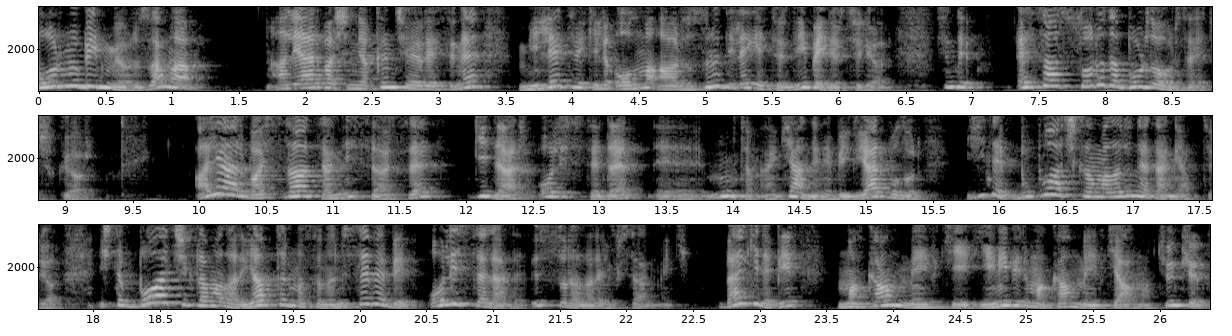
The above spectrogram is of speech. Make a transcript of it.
olur mu bilmiyoruz ama Ali Erbaş'ın yakın çevresine milletvekili olma arzusunu dile getirdiği belirtiliyor. Şimdi esas soru da burada ortaya çıkıyor. Ali Erbaş zaten isterse gider o listede e, muhtemelen kendine bir yer bulur. İyi de bu, bu açıklamaları neden yaptırıyor? İşte bu açıklamaları yaptırmasının sebebi o listelerde üst sıralara yükselmek. Belki de bir makam mevki, yeni bir makam mevki almak. Çünkü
